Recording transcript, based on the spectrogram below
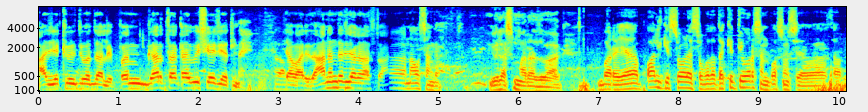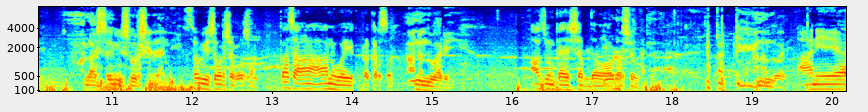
आज एकवीस दिवस झाले पण घरचा काही विषयच येत नाही. या वारीचा. आनंदच वेगळा असतो. अ, नाव सांगा. विलास महाराज वाघ. बरं या पालखी सोहळ्यासोबत आता किती वर्षांपासून सेवा चालू आहे? मला सव्वीस वर्ष झाली. सव्वीस वर्षापासून. कसा आ- अनुभव आहे एक प्रकारचा? आनंदवारी अजून काय शब्द एवढा वापरता? शब्द. आनंदवारी आणि अ,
